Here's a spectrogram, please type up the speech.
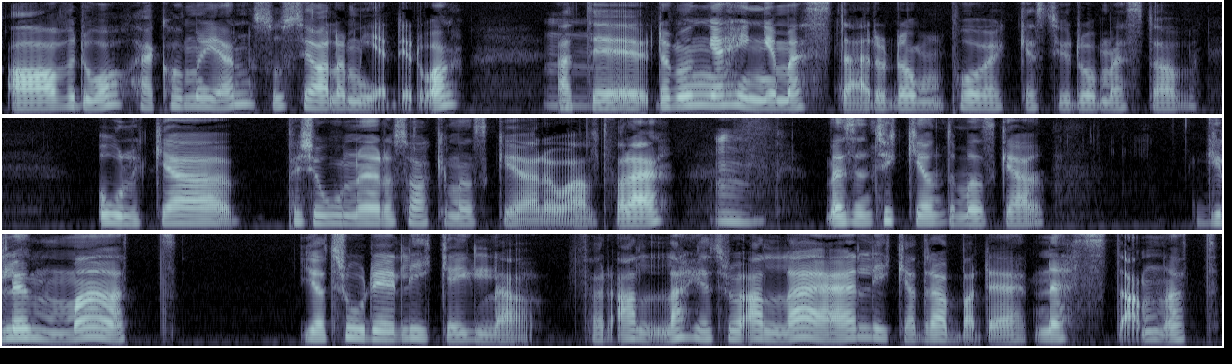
av då, här kommer igen, sociala medier då. Mm. Att det, de unga hänger mest där och de påverkas ju då mest av olika personer och saker man ska göra och allt vad det är. Mm. Men sen tycker jag inte man ska glömma att jag tror det är lika illa för alla. Jag tror alla är lika drabbade nästan. Att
